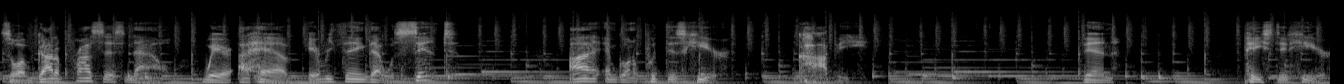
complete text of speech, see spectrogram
So I've got a process now where I have everything that was sent. I am going to put this here copy, then paste it here.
